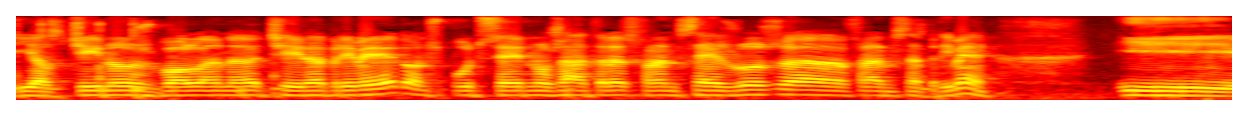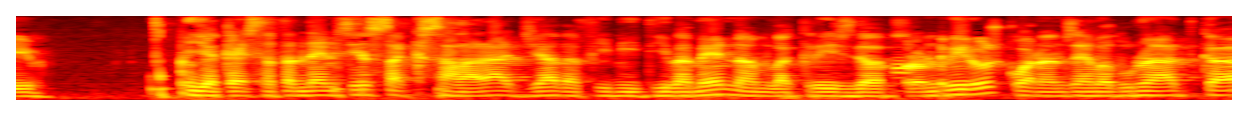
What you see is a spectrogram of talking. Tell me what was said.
i els xinos volen a Xina primer, doncs potser nosaltres, francesos, a França primer. I, i aquesta tendència s'ha accelerat ja definitivament amb la crisi del coronavirus, quan ens hem adonat que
